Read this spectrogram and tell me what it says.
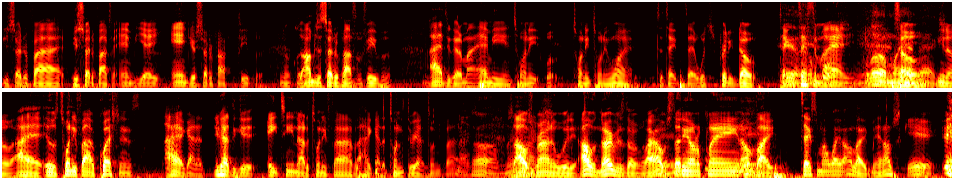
You certified. You certified for NBA and you're certified for FIBA. Okay. So I'm just certified for FIBA. I had to go to Miami in twenty well twenty twenty one to take the test, which is pretty dope. Take Yeah, the test in Miami. Love Miami. So Facts. you know, I had it was twenty five questions. I had got a you had to get eighteen out of twenty five. I had got a twenty three out of twenty five. Nice. oh man, So I was Nice. grinding with it. I was nervous though. Like I was studying on the plane. I was like texting my wife. I was like, man, I'm scared. Like,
